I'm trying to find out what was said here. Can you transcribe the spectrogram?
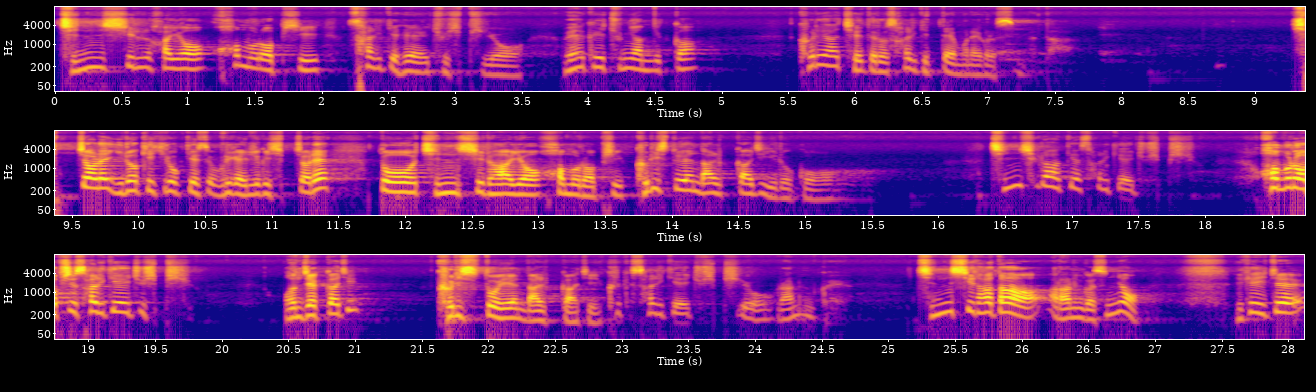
진실하여 허물 없이 살게 해 주십시오. 왜 그게 중요합니까? 그래야 제대로 살기 때문에 그렇습니다. 10절에 이렇게 기록되어. 우리가 읽은 10절에 또 진실하여 허물 없이 그리스도의 날까지 이루고 진실하게 살게 해 주십시오. 허물 없이 살게 해 주십시오. 언제까지? 그리스도의 날까지 그렇게 살게 해 주십시오라는 거예요. 진실하다라는 것은요. 이게 이제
